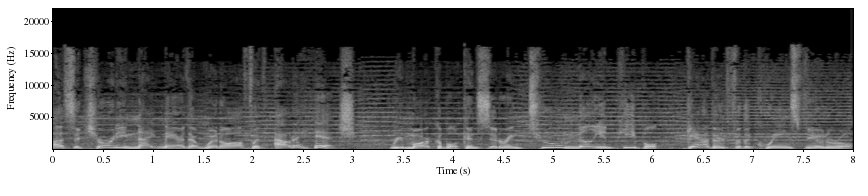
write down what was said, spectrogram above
A security nightmare that went off without a hitch. Remarkable considering 2 million people gathered for the Queen's funeral.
